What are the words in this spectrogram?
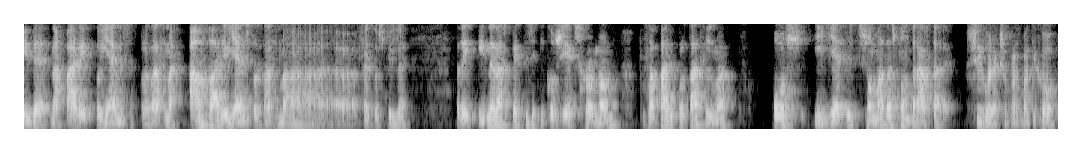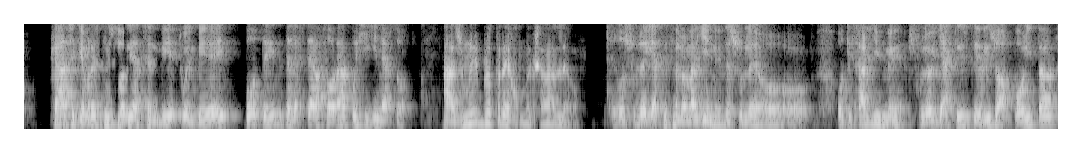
είναι να πάρει ο Γιάννης πρωτάθλημα. Αν πάρει ο Γιάννης πρωτάθλημα ε, φέτος, φίλε, δηλαδή είναι ένας παίκτης 26 χρονών που θα πάρει πρωτάθλημα ως ηγέτης της ομάδας των Τράφταρε. Σίγουρα, εξωπραγματικό. Κάτσε και βρες την ιστορία της NBA, του NBA πότε είναι η τελευταία φορά που έχει γίνει αυτό. Α μην προτρέχουμε, ξαναλέω. Εγώ σου λέω γιατί θέλω να γίνει. Δεν σου λέω ότι θα γίνει. Σου λέω γιατί στηρίζω απόλυτα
